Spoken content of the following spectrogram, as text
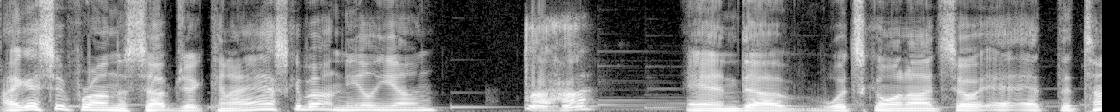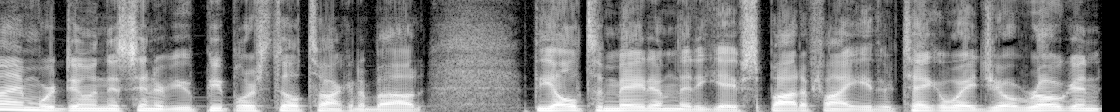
I guess if we're on the subject, can I ask about Neil Young? Uh huh. And uh, what's going on? So, at the time we're doing this interview, people are still talking about the ultimatum that he gave Spotify either take away Joe Rogan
